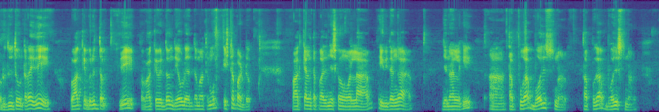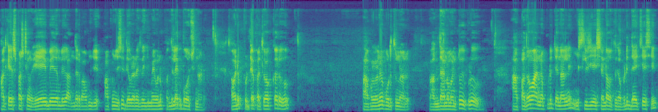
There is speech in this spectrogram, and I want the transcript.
రుద్దుతూ ఉంటారు? ఇది వాక్య విరుద్ధం ఇది వాక్య విరుద్ధం దేవుడు ఎంత మాత్రము ఇష్టపడ్డు. వాక్యాలను తప్పు అర్థం చేసుకోవడం వల్ల ఈ విధంగా జనాలకి తప్పుగా బోధిస్తున్నారు. తప్పుగా బోధిస్తున్నారు. వాక్యం స్పష్టంగా ఏ భేదం లేదు. అందరూ పాపం చే- పాపం చేసి దేవుడు అనుగ్రహించి మేము పొందలేకపోవచ్చున్నారు. కాబట్టి పుట్టే ప్రతి ఒక్కరూ పాపంలోనే పుడుతున్నారు. వాగ్దానం అంటూ ఇప్పుడు ఆ పదం అన్నప్పుడు జనాల్ని మిస్లీడ్ చేసినట్టు అవుతుంది. కాబట్టి దయచేసి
